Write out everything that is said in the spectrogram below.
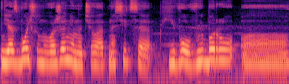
я с большим уважением начала относиться к его выбору э,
